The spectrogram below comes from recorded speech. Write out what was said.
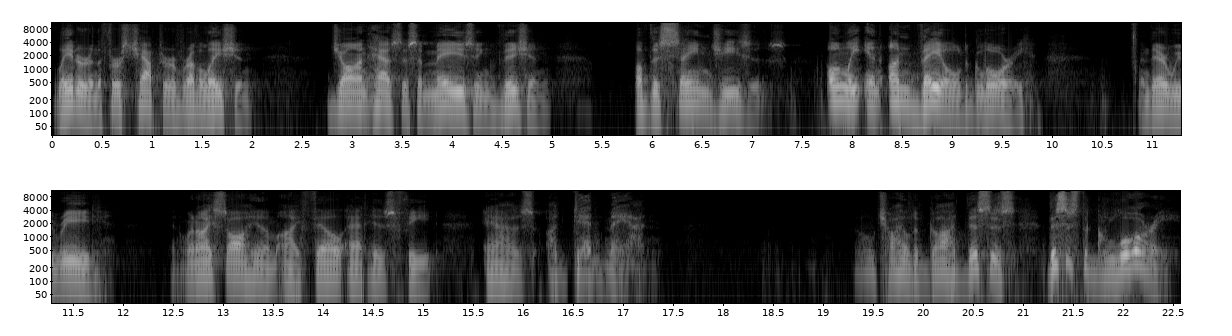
Later in the first chapter of Revelation, John has this amazing vision of the same Jesus, only in unveiled glory. And there we read, And when I saw him, I fell at his feet as a dead man. Oh, child of God, this is, this is the glory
